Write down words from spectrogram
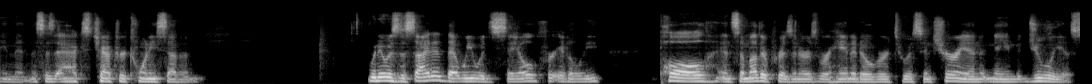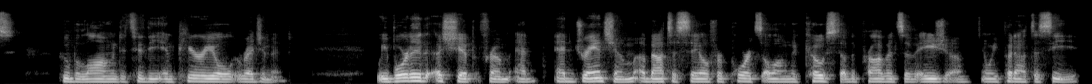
Amen. This is Acts chapter 27. When it was decided that we would sail for Italy, Paul and some other prisoners were handed over to a centurion named Julius, who belonged to the imperial regiment. We boarded a ship from Ad- Adrantium about to sail for ports along the coast of the province of Asia, and we put out to sea.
